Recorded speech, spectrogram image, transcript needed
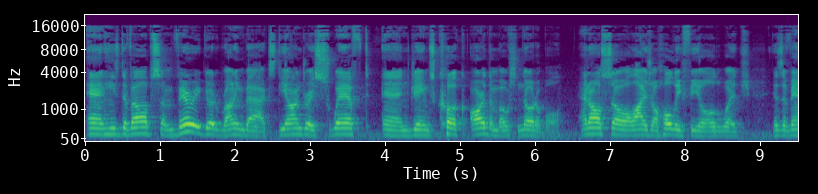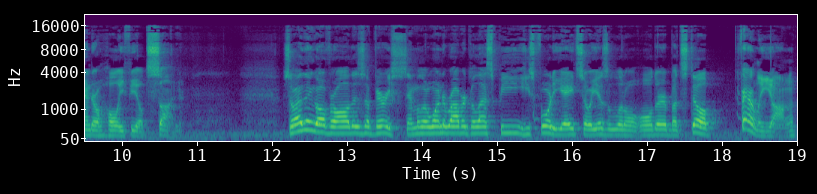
And he's developed some very good running backs. D'Andre Swift and James Cook are the most notable. And also Elijah Holyfield, which is Evander Holyfield's son. So I think overall this is a very similar one to Robert Gillespie. He's 48, so he is a little older, but still fairly young.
